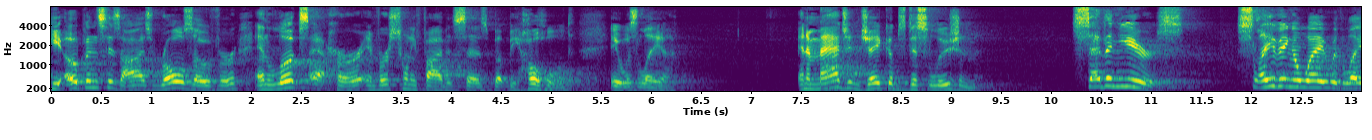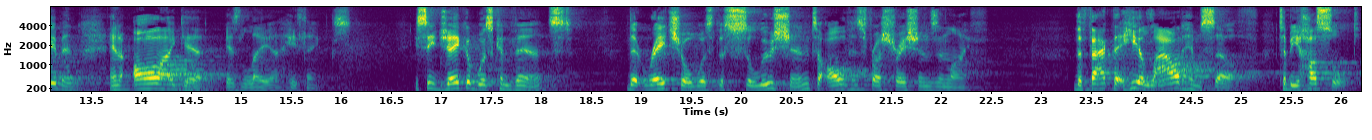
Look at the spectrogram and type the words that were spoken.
he opens his eyes, rolls over, and looks at her. In verse 25, it says, But behold, it was Leah. And imagine Jacob's disillusionment. Seven years slaving away with Laban, and all I get is Leah, he thinks. You see, Jacob was convinced that Rachel was the solution to all of his frustrations in life. The fact that he allowed himself to be hustled.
